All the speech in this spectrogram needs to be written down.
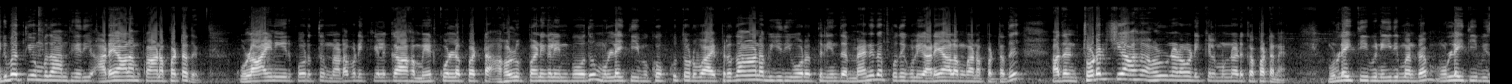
இருபத்தி ஒன்பதாம் தேதி அடையாளம் காணப்பட்டது. குழாய் நீர் பொருத்தும் நடவடிக்கைகளுக்காக மேற்கொள்ளப்பட்ட அகழ்வுப்பணிகளின் போது முல்லைத்தீவு கொக்கு தொடுவாய் பிரதான வீதியோரத்தில் இந்த மனித புதைகுழி அடையாளம் காணப்பட்டது. அதன் தொடர்ச்சியாக அகழ்வு நடவடிக்கைகள் முன்னெடுக்கப்பட்டன. முல்லைத்தீவு நீதிமன்றம் முல்லைத்தீவு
